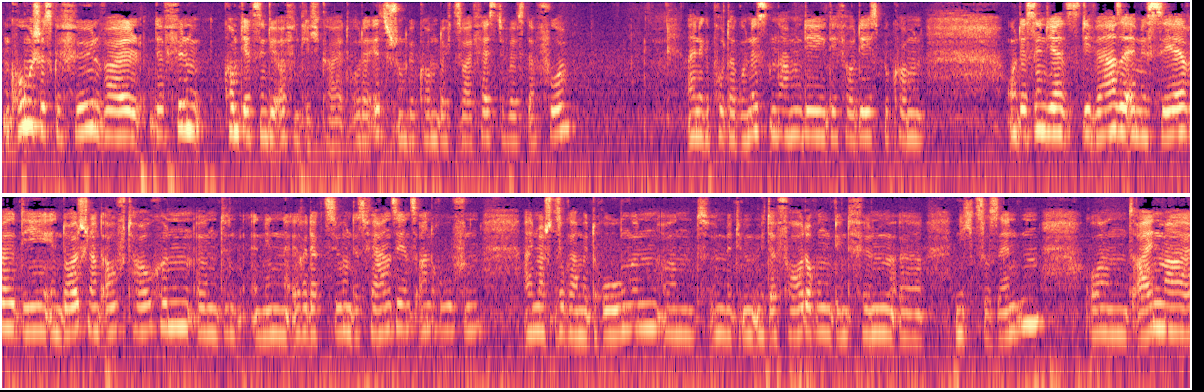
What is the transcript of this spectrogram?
ein komisches Gefühl, weil der Film kommt jetzt in die Öffentlichkeit oder ist schon gekommen durch zwei Festivals davor. Einige Protagonisten haben die DVDs bekommen. Und es sind jetzt diverse Emissäre, die in Deutschland auftauchen und in den Redaktionen des Fernsehens anrufen, einmal sogar mit Drohungen und mit, mit der Forderung, den Film äh, nicht zu senden. Und einmal,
